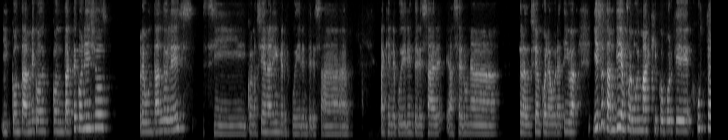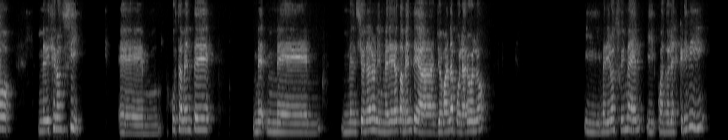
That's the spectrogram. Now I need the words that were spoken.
y me contacté con ellos preguntándoles si conocían a alguien que les pudiera interesar, a quien le pudiera interesar hacer una traducción colaborativa. Y eso también fue muy mágico porque justo me dijeron sí. Eh, justamente me, mencionaron inmediatamente a Giovanna Polarolo y me dieron su email y cuando le escribí,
